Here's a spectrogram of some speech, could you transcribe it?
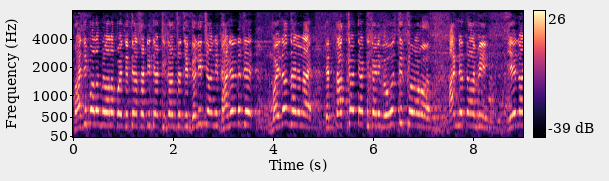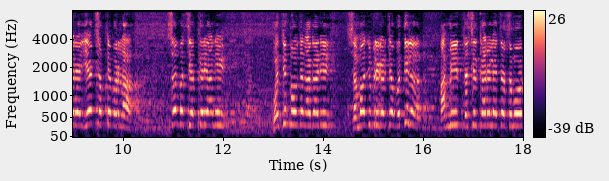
भाजीपाला मिळाला पाहिजे त्यासाठी त्या ठिकाणचं जे गलीचं आणि घाणेरडं जे मैदान झालेलं आहे ते तात्काळ त्या ठिकाणी व्यवस्थित करावं. अन्यथा आम्ही येणाऱ्या एक सप्टेंबरला सर्व शेतकरी आणि वंचित बहुजन आघाडी समाज ब्रिगेडच्या वतीनं आम्ही तहसील कार्यालयाच्या समोर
